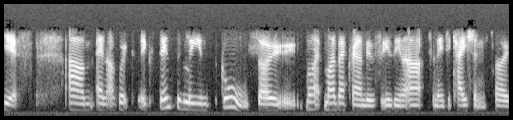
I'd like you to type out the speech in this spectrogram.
Yes, um, and I've worked extensively in schools. So my my background is is in arts and education. So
